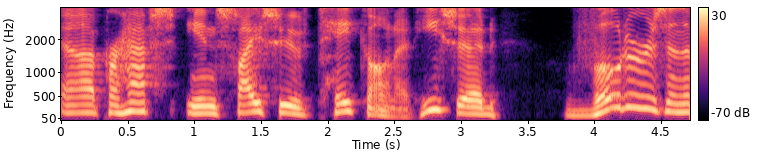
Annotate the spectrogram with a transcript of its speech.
uh, perhaps incisive take on it. He said, Voters in the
